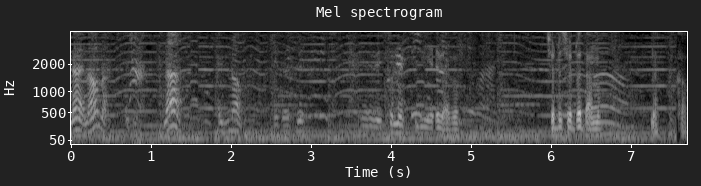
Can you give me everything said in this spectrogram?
না, নাও না। না নাও। চিনি। ছোট ছোট দানা না খাও।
